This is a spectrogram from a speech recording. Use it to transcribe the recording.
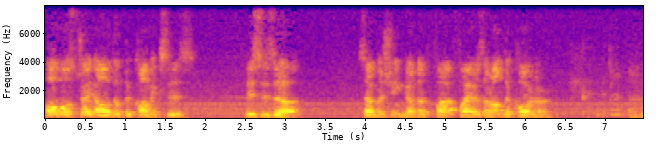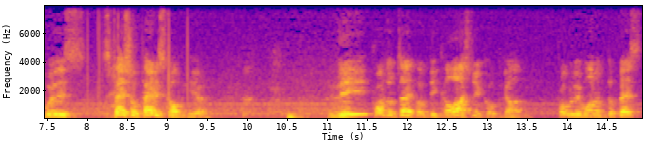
almost straight out of the comics is This is a submachine gun that fi- fires around the corner with this special periscope here. The prototype of the Kalashnikov gun, probably one of the best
